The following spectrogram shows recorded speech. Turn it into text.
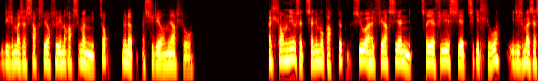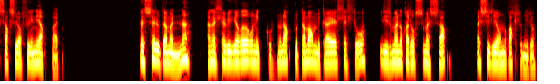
илисимасассарсиорфигинеқарсимангитсоқ нунап ассилиорниарлугу аллорниусат санимукартут 77-сианнит 83-сиат тикиллугу илисимасассарсиорфигиниарпаат тассалу таманна ангаллавигерееруникку нунарпу тамарми каяллаллугу илисманеқалерсимассаақ ассилиорнеқарлунилу.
